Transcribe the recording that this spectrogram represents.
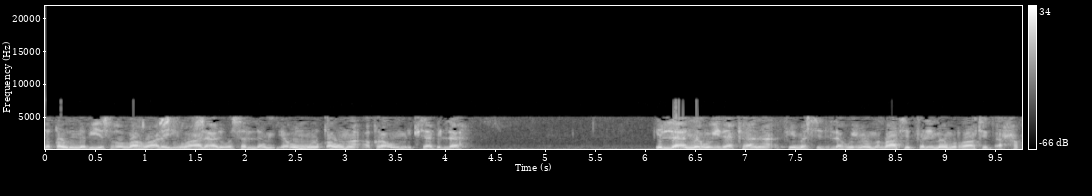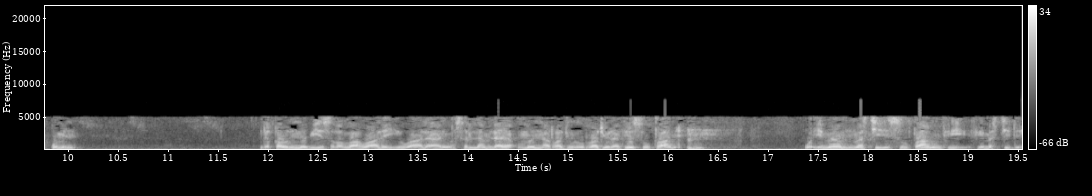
لقول النبي صلى الله عليه وعلى آله وسلم يؤم القوم أقرأهم لكتاب الله. إلا أنه إذا كان في مسجد له إمام راتب فالإمام الراتب أحق منه. لقول النبي صلى الله عليه وعلى آله وسلم لا يؤمن الرجل الرجل في سلطانه. وإمام المسجد سلطان في في مسجده.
